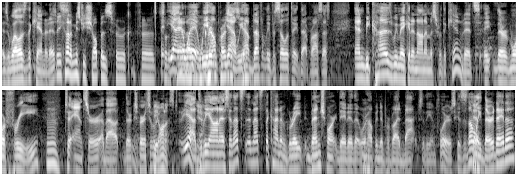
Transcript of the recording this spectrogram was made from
as well as the candidates. So you kind of mystery shoppers for for sort of yeah, in a way we help. Process, yeah, we yeah. help definitely facilitate that process. And because we make it anonymous for the candidates, it, they're more free mm. to answer about their experience. Yeah, to be honest, yeah, yeah, to be honest, and that's and that's the kind of great benchmark data that we're mm. helping to provide back to the employers because it's not yeah. only their data,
